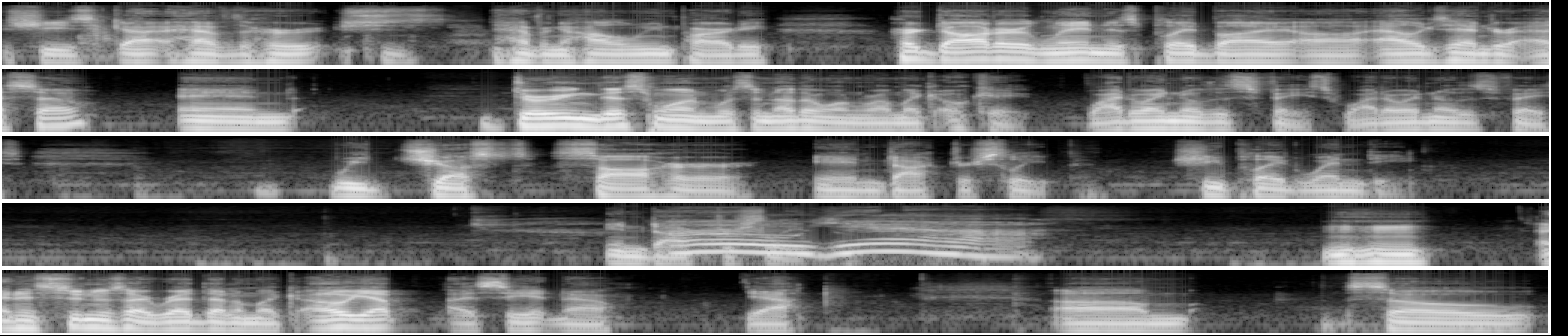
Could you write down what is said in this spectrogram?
she's got have the, her she's having a Halloween party. Her daughter Lynn is played by uh, Alexandra Essoe, and during this one was another one where I'm like, okay, why do I know this face? Why do I know this face? We just saw her in Doctor Sleep. She played Wendy in Doctor oh Sleep. Oh yeah. hmm And as soon as I read that, I'm like, oh, yep, I see it now. Yeah. Um, so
